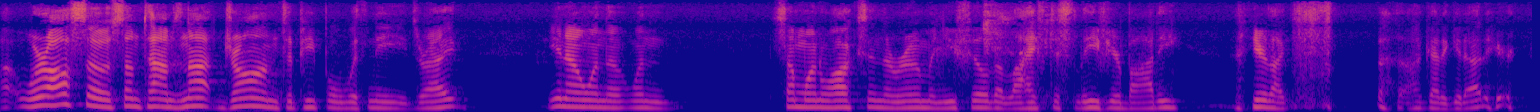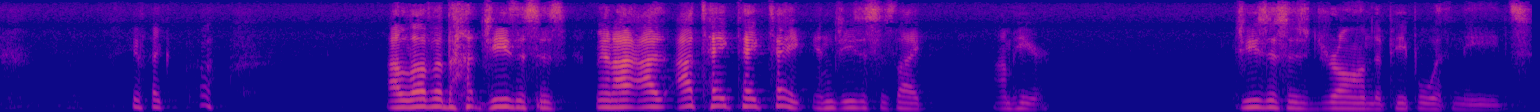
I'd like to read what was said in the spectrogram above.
Uh, we're also sometimes not drawn to people with needs, right? You know, when the when someone walks in the room and you feel the life just leave your body, and you're like, I got to get out of here. You're like, oh. I love about Jesus is, man, I, I, I take, take, take. And Jesus is like, I'm here. Jesus is drawn to people with needs.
